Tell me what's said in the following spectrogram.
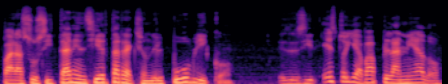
para suscitar en cierta reacción del público. Es decir, esto ya va planeado.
